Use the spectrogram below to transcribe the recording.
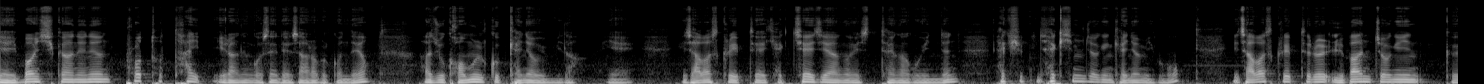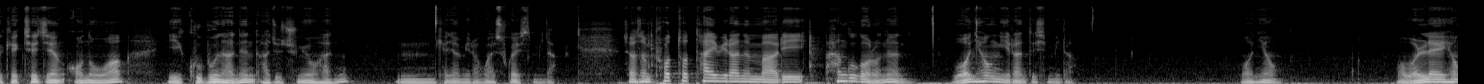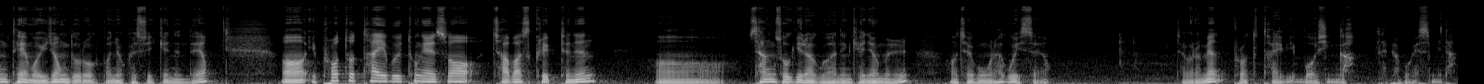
예, 이번 시간에는 프로토타입이라는 것에 대해서 알아볼 건데요. 아주 거물급 개념입니다. 예, 이 자바스크립트의 객체 지향을 지탱하고 있는 핵심, 핵심적인 개념이고 이 자바스크립트를 일반적인 그 객체 지향 언어와 이 구분하는 아주 중요한 음, 개념이라고 할 수가 있습니다. 자, 우선 프로토타입이라는 말이 한국어로는 원형이란 뜻입니다. 원형 뭐 원래의 형태 뭐 이 정도로 번역할 수 있겠는데요. 어, 이 프로토타입을 통해서 자바스크립트는 어, 상속이라고 하는 개념을 어, 제공을 하고 있어요. 자 그러면 프로토타입이 무엇인가 살펴보겠습니다.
